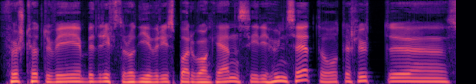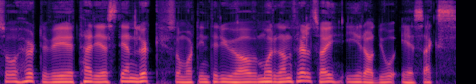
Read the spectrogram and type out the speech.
Først hørte vi bedriftsrådgiver i Sparebank1 Siri Hundset, og til slutt eh, så hørte vi Terje Stenløk, som ble intervjua av Morgan Frelsøy i Radio E6.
